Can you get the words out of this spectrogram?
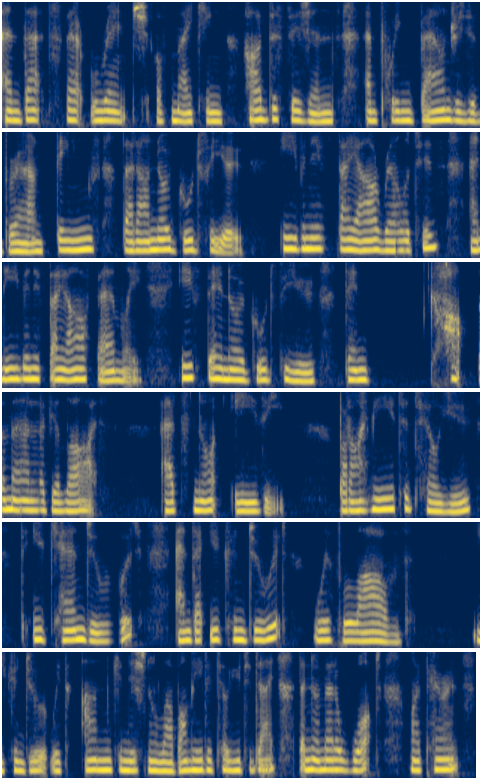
And that's that wrench of making hard decisions and putting boundaries around things that are no good for you. Even if they are relatives and even if they are family, if they're no good for you, then cut them out of your life. That's not easy. But I'm here to tell you that you can do it and that you can do it with love. You can do it with unconditional love. I'm here to tell you today that no matter what my parents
